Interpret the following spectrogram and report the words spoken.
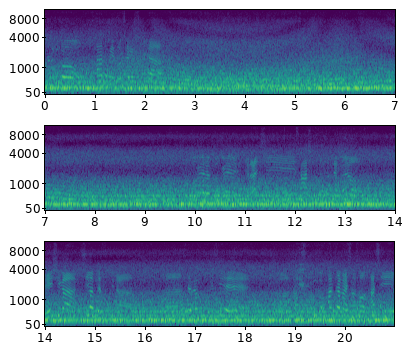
울릉도 사동에 도착했습니다. 오늘은 목요일 11시 40분쯤 되고요. 4시간 지연됐습니다. 아, 새벽 2시에 어, 응급 환자가 있어서 다시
